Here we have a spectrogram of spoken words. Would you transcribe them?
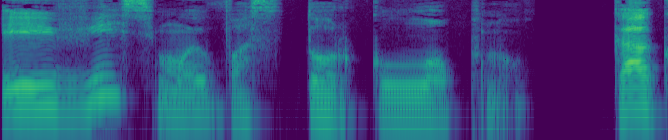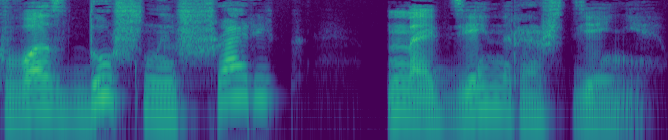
И весь мой восторг лопнул, как воздушный шарик на день рождения.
